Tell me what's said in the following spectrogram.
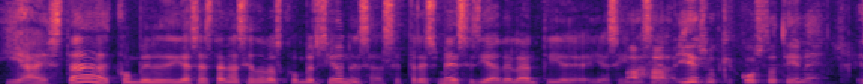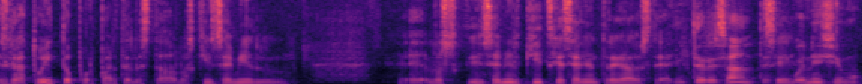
Ya está, ya se están haciendo las conversiones, hace tres meses ya adelante ya, ya se Ajá. ¿Y eso qué costo tiene? Es gratuito por parte del Estado, los 15 mil eh, los 15.000 kits que se han entregado este año. Interesante, buenísimo.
